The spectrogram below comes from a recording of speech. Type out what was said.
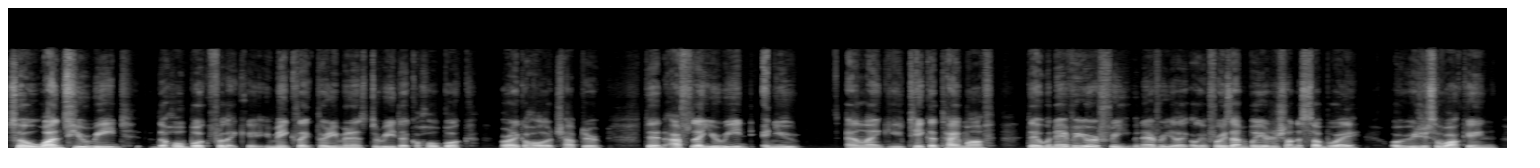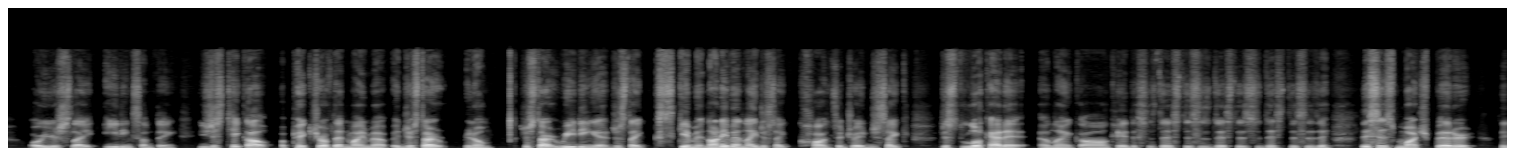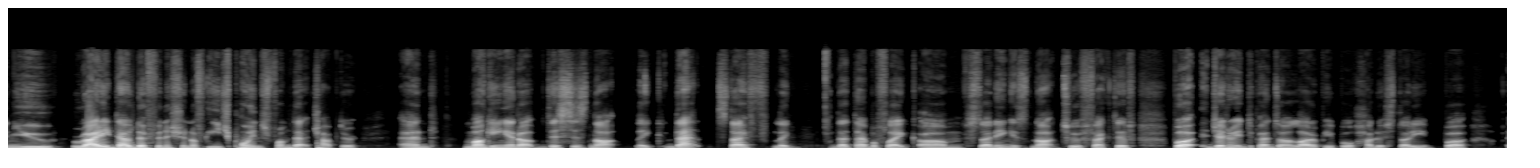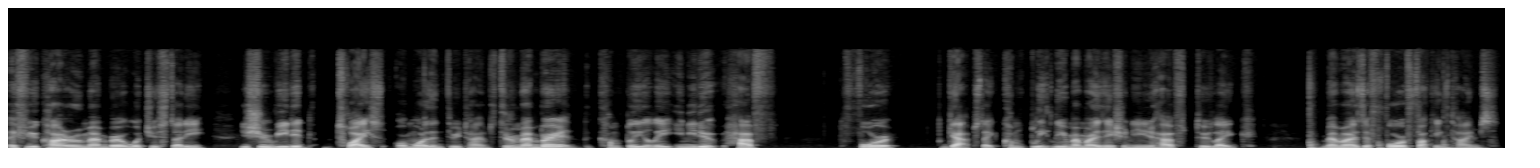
So once you read the whole book for like you make like 30 minutes to read like a whole book or like a whole chapter then after that you read and you and like you take a time off then whenever you're free whenever you're like okay for example you're just on the subway or you're just walking or you're just like eating something you just take out a picture of that mind map and just start you know just start reading it just like skim it not even like just like concentrate just like just look at it and like oh okay this is this this is this this is this this is it. This is much better than you writing down definition of each points from that chapter and mugging it up. This is not like that stuff like that type of like um studying is not too effective but generally it depends on a lot of people how to study but if you can't remember what you study you should read it twice or more than three times. To remember it completely, you need to have four gaps, like completely memorization. You need to have to like memorize it four fucking times,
